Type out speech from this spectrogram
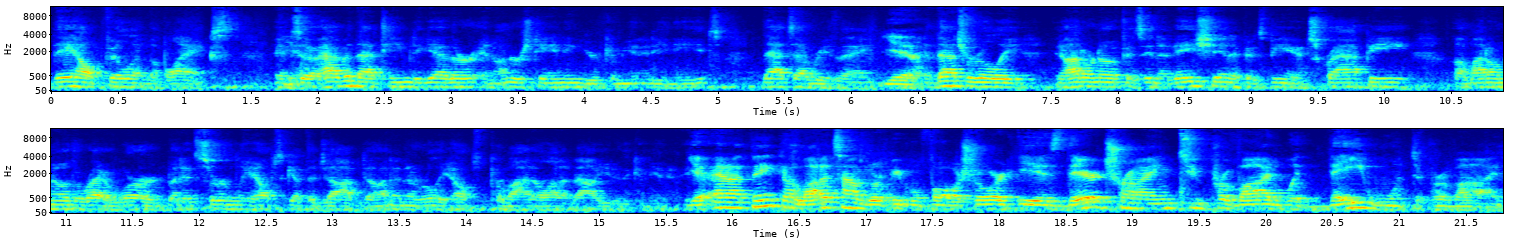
They help fill in the blanks. And so having that team together and understanding your community needs, that's everything. Yeah. And that's really, you know, I don't know if it's innovation, if it's being scrappy. Um, I don't know the right word, but it certainly helps get the job done, and it really helps provide a lot of value to the community. Yeah, and I think a lot of times where people fall short is they're trying to provide what they want to provide.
